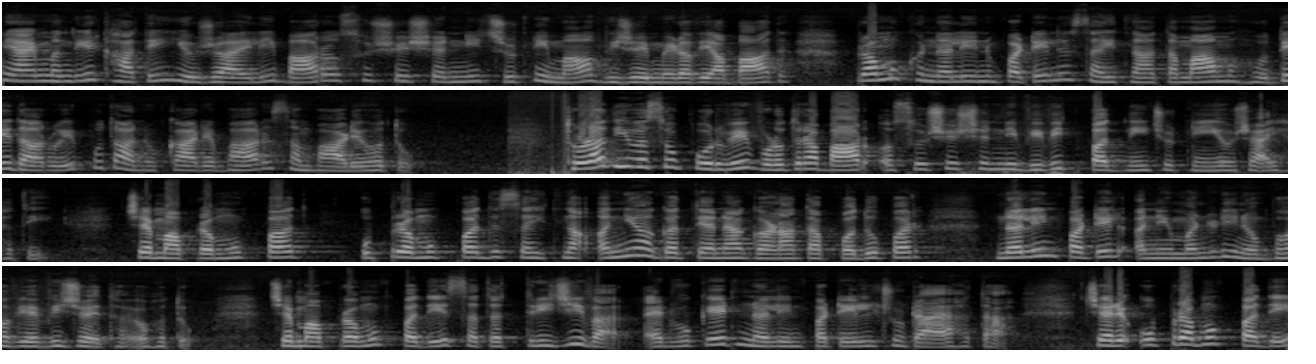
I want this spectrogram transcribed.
ન્યાય મંદિર ખાતે યોજાયેલી બાર એસોસિએશનની ચૂંટણીમાં વિજય મેળવ્યા બાદ પ્રમુખ નલિન પટેલ સહિતના તમામ હોદ્દેદારોએ પોતાનો કાર્યભાર સંભાળ્યો હતો. થોડા દિવસો પૂર્વે વડોદરા બાર એસોસિએશનની વિવિધ પદની ચૂંટણી યોજાઈ હતી, જેમાં પ્રમુખ પદ ઉપપ્રમુખ પદ સહિતના અન્ય અગત્યના ગણાતા પદો પર નલિન પટેલ અને મંડળીનો ભવ્ય વિજય થયો હતો, જેમાં પ્રમુખ પદે સતત ત્રીજી વાર એડવોકેટ નલિન પટેલ ચૂંટાયા હતા. જ્યારે ઉપપ્રમુખ પદે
